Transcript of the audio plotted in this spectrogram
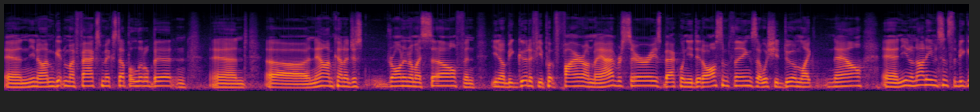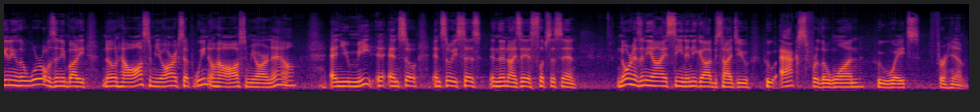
and you know I'm getting my facts mixed up a little bit, and and uh, now I'm kind of just drawn in on myself, and you know, be good if you put fire on my adversaries. Back when you did awesome things, I wish you'd do them like now. And you know, not even since the beginning of the world has anybody known how awesome you are, except we know how awesome you are now. And you meet, and so and so he says, and then Isaiah slips this in nor has any eye seen any God besides you who acts for the one who waits for him.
